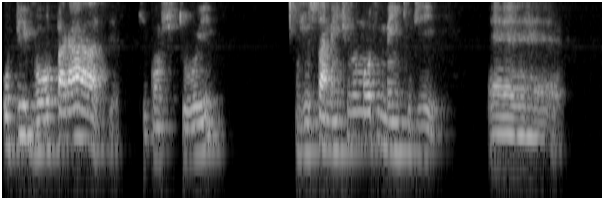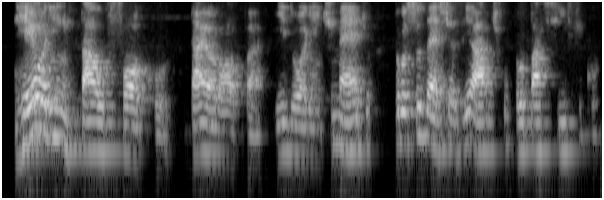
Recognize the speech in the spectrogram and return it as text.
o pivô para a Ásia, que constitui justamente no movimento de é, reorientar o foco da Europa e do Oriente Médio para o Sudeste Asiático, para o Pacífico.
